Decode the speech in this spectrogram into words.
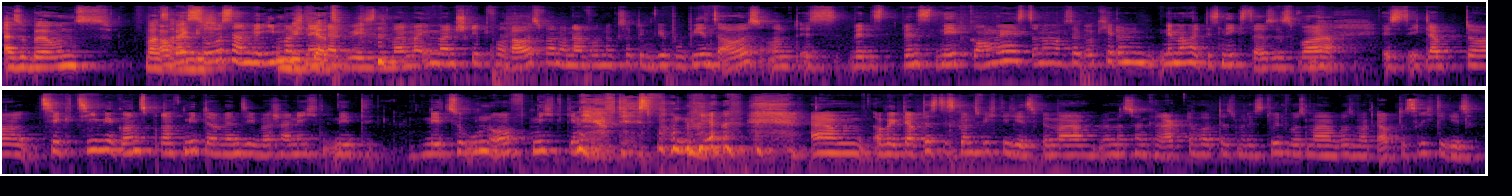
Also bei uns was Aber so sind wir immer umgekehrt. schneller gewesen, weil wir immer einen Schritt voraus waren und einfach nur gesagt haben, wir probieren es aus. Und wenn es nicht gegangen ist, dann haben wir gesagt, okay, dann nehmen wir halt das nächste. Also es war, ja. es, ich glaube, da zieht sie mir ganz brav mit, auch wenn sie wahrscheinlich nicht, nicht so unoft nicht genervt ist von mir. ähm, aber ich glaube, dass das ganz wichtig ist, wenn man, wenn man so einen Charakter hat, dass man das tut, was man, was man glaubt, das richtig ist.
